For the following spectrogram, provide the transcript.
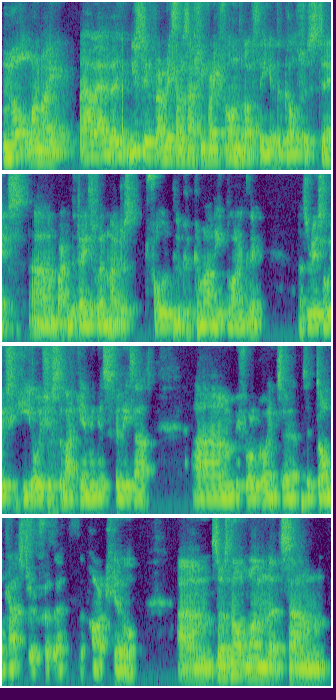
not one of my. I, I used to be a race I was actually very fond of the the Galtres Stakes. Um, back in the days when I just followed Luca Cumani blindly as a race. Always he always used to like aiming his fillies at um, before going to, to Doncaster for the the Park Hill. Um, so it's not one that um,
